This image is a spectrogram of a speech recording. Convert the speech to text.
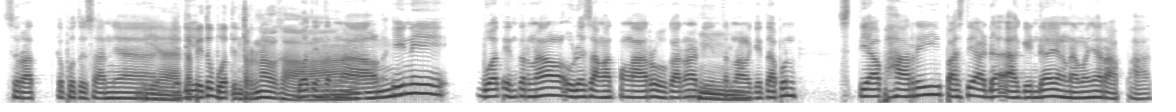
surat keputusannya Iya, jadi tapi itu buat internal kan. buat internal ini buat internal udah sangat pengaruh karena di Hmm. internal kita pun setiap hari pasti ada agenda yang namanya rapat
